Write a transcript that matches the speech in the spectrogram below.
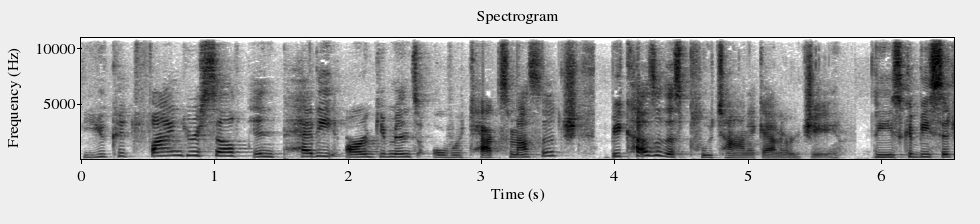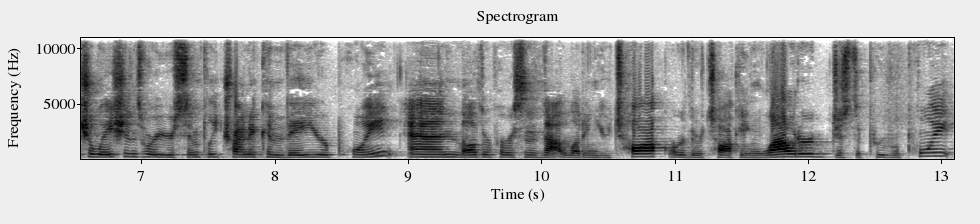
You could find yourself in petty arguments over text message because of this plutonic energy. These could be situations where you're simply trying to convey your point and the other person's not letting you talk or they're talking louder just to prove a point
